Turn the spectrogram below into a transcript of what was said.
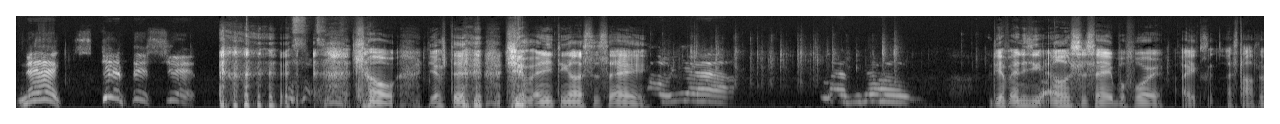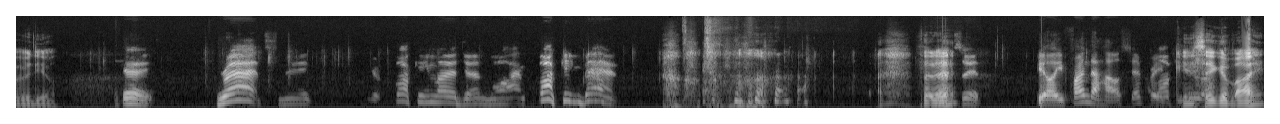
Nick, skip this shit. no, you have to. Do you have anything else to say? Oh yeah. Let's go. Do you have anything else to say before I I stop the video? Okay. Rats, Nick. You're fucking legend. Well, I'm fucking banned. Is that it? That's it. Yo, you find the house yet? Can you say goodbye?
